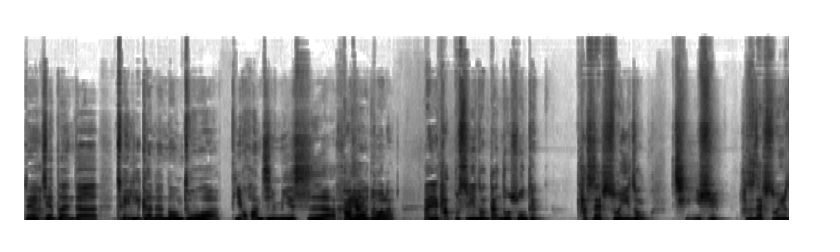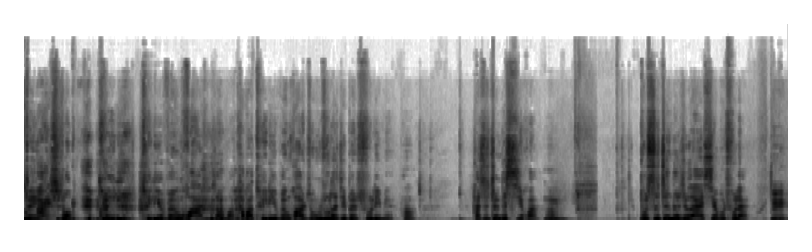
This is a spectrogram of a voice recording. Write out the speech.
对，这本的推理梗的浓度比《黄金密室》还要多了，而且它不是一种单独说梗，它是在说一种情绪，它是在说一种对，爱。是种推理推理文化，你知道吗？他把推理文化融入了这本书里面啊，还是真的喜欢啊，嗯，不是真的热爱写不出来。对，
